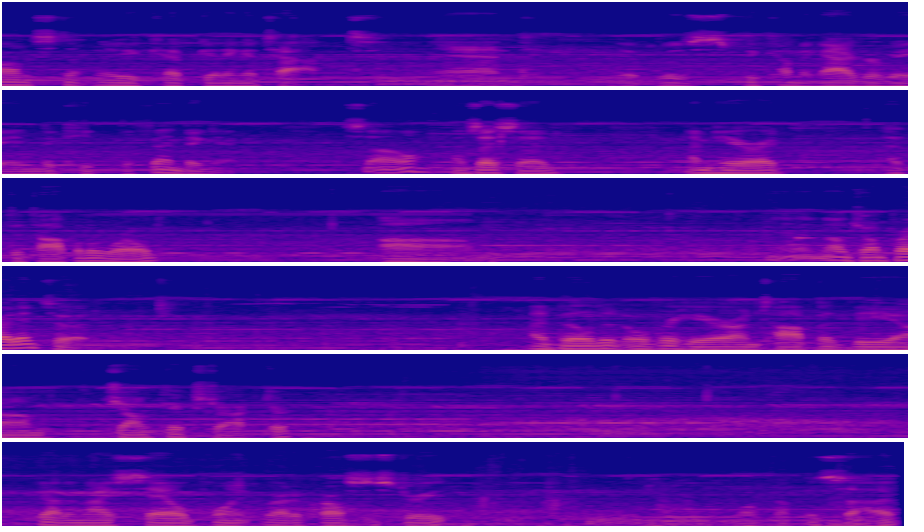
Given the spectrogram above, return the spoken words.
constantly kept getting attacked, and it was becoming aggravating to keep defending it. So, as I said, I'm here at, at the top of the world. Um, and I'll jump right into it. I build it over here on top of the um, junk extractor. Got a nice sale point right across the street. Walk up the side.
